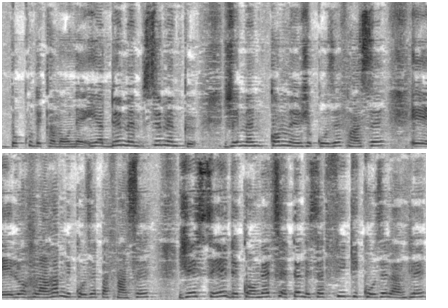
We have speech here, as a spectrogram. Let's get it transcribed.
beaucoup de Camerounais. Il y a deux même, ceux même que j'ai même, comme euh, je causais français et l'arabe ne causait pas français, j'ai essayé de convaincre certaines de ces filles qui causaient l'anglais,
